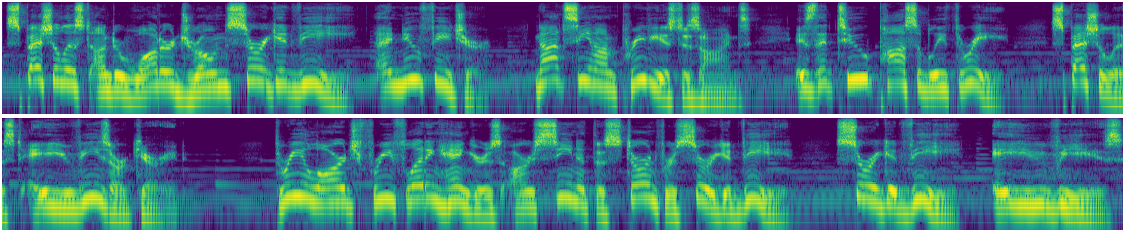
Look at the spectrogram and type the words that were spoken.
Specialist Underwater Drone Surrogate V, a new feature, not seen on previous designs, is that two, possibly three, specialist AUVs are carried. Three large free-floating hangars are seen at the stern for Surrogate V, Surrogate V AUVs.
